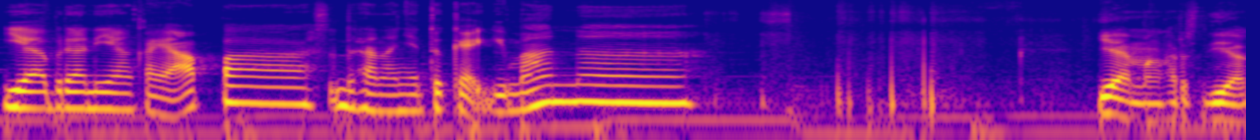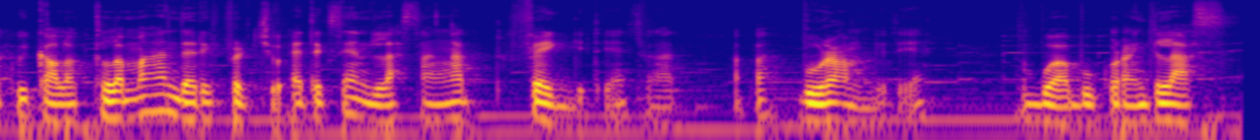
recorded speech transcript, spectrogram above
ya berani yang kayak apa, sederhananya tuh kayak gimana. Ya emang harus diakui kalau kelemahan dari virtue ethics adalah sangat vague gitu ya, sangat apa buram gitu ya, abu-abu kurang jelas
